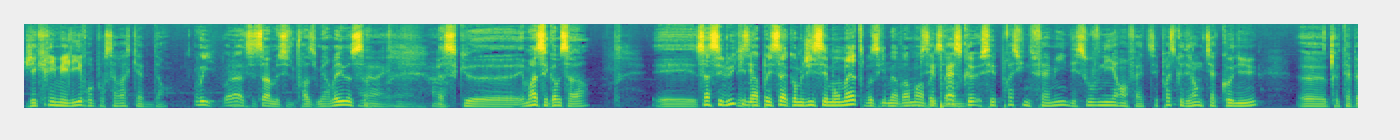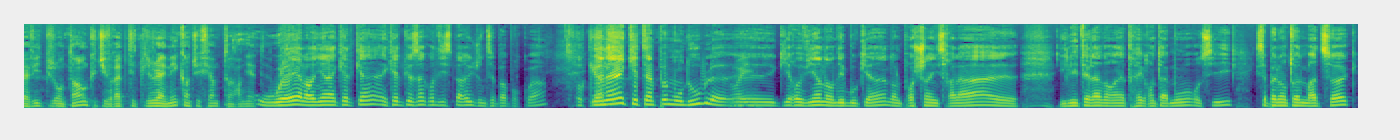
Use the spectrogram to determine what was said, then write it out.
J'écris mes livres pour savoir ce qu'il y a dedans. oui, voilà, c'est ça. Mais c'est une phrase merveilleuse. Ça. Ah ouais, ouais. Ah Parce que et moi c'est comme ça. Et ça c'est lui Mais qui m'a appris ça. Comme je dis, c'est mon maître parce qu'il m'a vraiment appris ça. presque, c'est presque une famille des souvenirs en fait. C'est presque des gens que tu as connus, euh, que tu n'as pas vu depuis longtemps, que tu verras peut-être plus jamais quand tu fermes ton ordinateur. Ouais, alors il y en a quelqu'un, quelques-uns qui ont disparu, je ne sais pas pourquoi. Il y en a un qui est un peu mon double, euh, qui revient dans des bouquins. Dans le prochain, il sera là. Euh, il était là dans un très grand amour aussi, qui s'appelle Antoine Bradsock.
